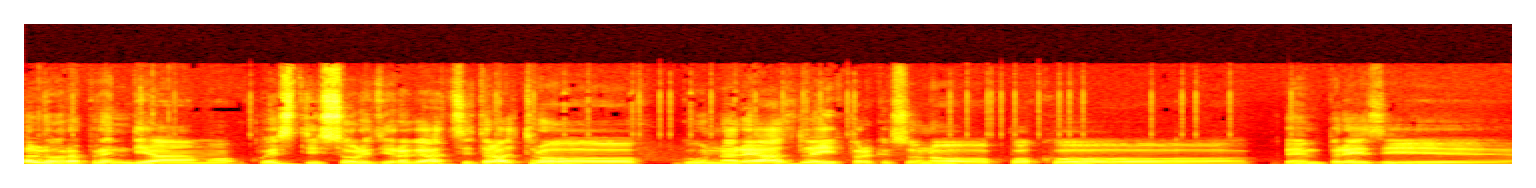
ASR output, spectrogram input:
Allora, prendiamo questi soliti ragazzi. Tra l'altro Gunnar e Asley, perché sono poco ben presi,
